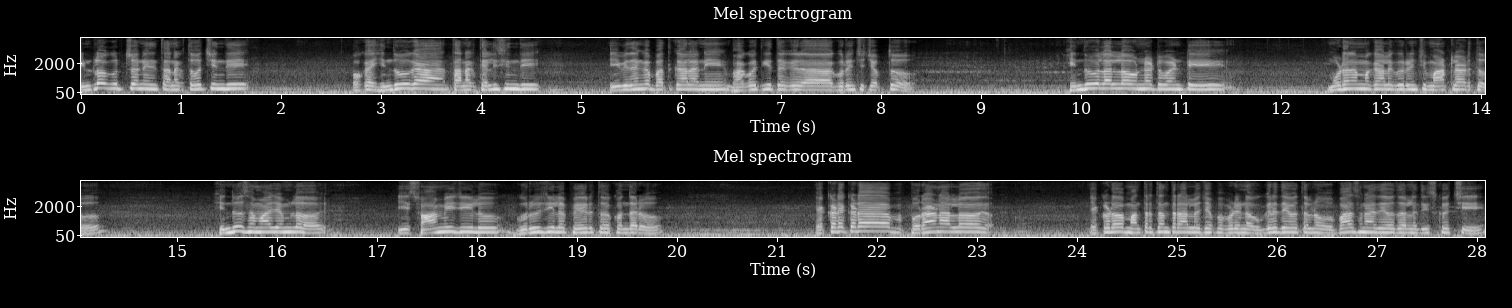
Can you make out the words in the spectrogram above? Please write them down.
ఇంట్లో కూర్చొని తనకు తోచింది ఒక హిందువుగా తనకు తెలిసింది ఈ విధంగా బతకాలని భగవద్గీత గురించి చెప్తూ హిందువులలో ఉన్నటువంటి మూఢనమ్మకాల గురించి మాట్లాడుతూ హిందూ సమాజంలో ఈ స్వామీజీలు గురూజీల పేరుతో కొందరు ఎక్కడెక్కడ పురాణాల్లో ఎక్కడో మంత్రతంత్రాల్లో చెప్పబడిన ఉగ్రదేవతలను ఉపాసనా దేవతలను తీసుకొచ్చి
